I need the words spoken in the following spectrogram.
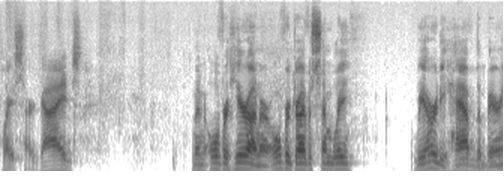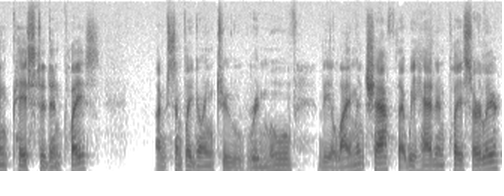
place our guides. Then over here on our overdrive assembly, we already have the bearing pasted in place. I'm simply going to remove the alignment shaft that we had in place earlier.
